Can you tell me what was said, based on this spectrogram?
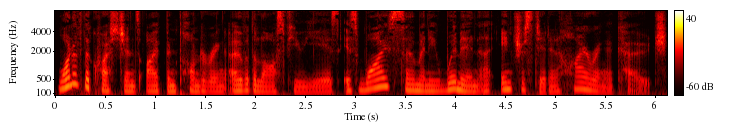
One of the questions I've been pondering over the last few years is why so many women are interested in hiring a coach.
